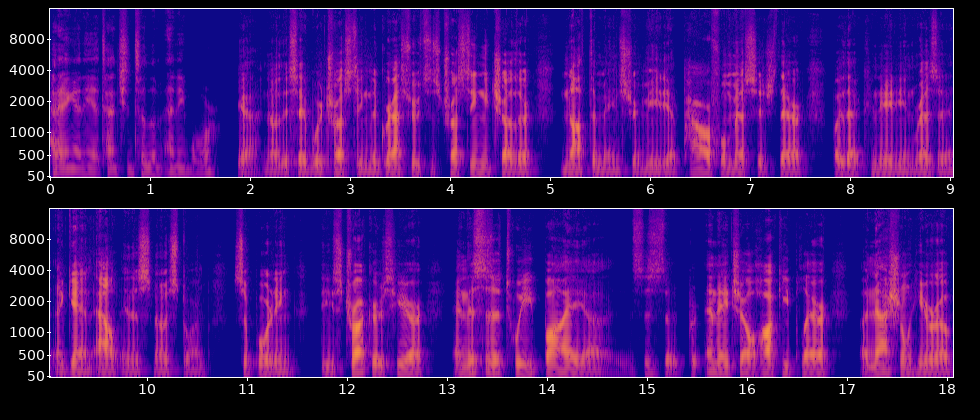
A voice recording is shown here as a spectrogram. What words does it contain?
paying any attention to them anymore. Yeah, no, they say we're trusting the grassroots is trusting each other, not the mainstream media. Powerful message there by that Canadian resident, again, out in a snowstorm, supporting these truckers here. And this is a tweet by uh, this is a pr- NHL hockey player, a national hero,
